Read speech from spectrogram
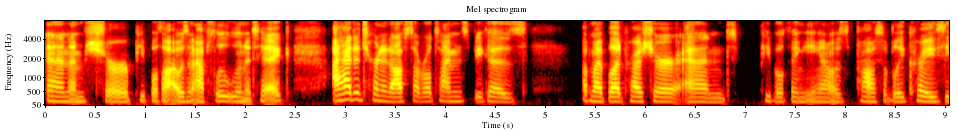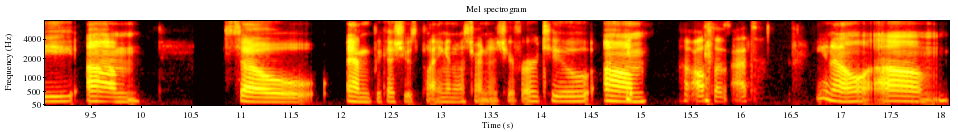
and I'm sure people thought I was an absolute lunatic. I had to turn it off several times because of my blood pressure and people thinking I was possibly crazy. Um, so, and because she was playing and I was trying to cheer for her too. Um, also that. You know, um,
